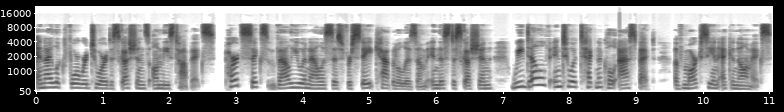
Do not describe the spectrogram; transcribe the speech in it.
and I look forward to our discussions on these topics. Part 6 Value Analysis for State Capitalism. In this discussion, we delve into a technical aspect of Marxian economics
